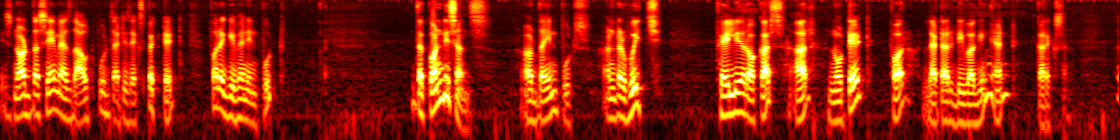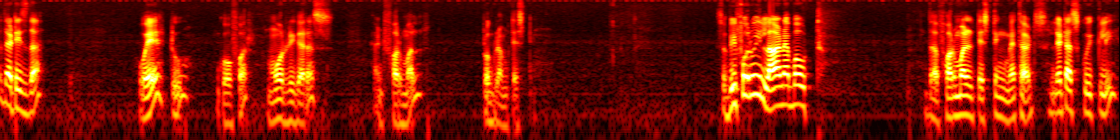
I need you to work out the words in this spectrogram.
is not the same as the output that is expected for a given input the conditions or the inputs under which failure occurs are noted for later debugging and correction. So, that is the way to go for more rigorous and formal program testing. So, before we learn about the formal testing methods, let us quickly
